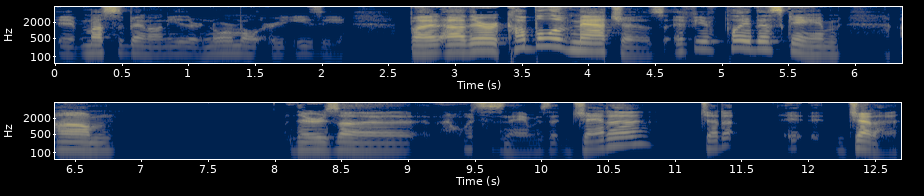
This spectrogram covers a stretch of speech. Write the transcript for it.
it must have been on either normal or easy. But uh, there are a couple of matches. If you've played this game, um, there's a what's his name? Is it Jedah? Jedah? Jedah.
